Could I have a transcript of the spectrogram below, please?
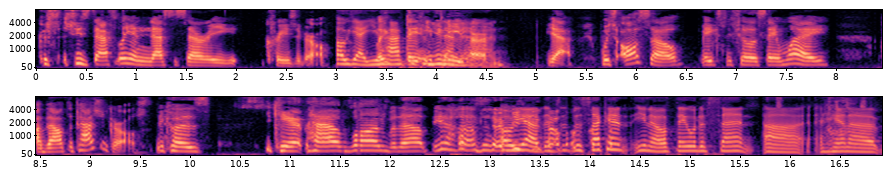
because she's definitely a necessary crazy girl. Oh yeah, you Like, have to they- keep you Demi need her. on. Yeah, which also makes me feel the same way about the Passion girls because you can't have one without the other. Oh yeah, the, the second you know, if they would have sent uh, Hannah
